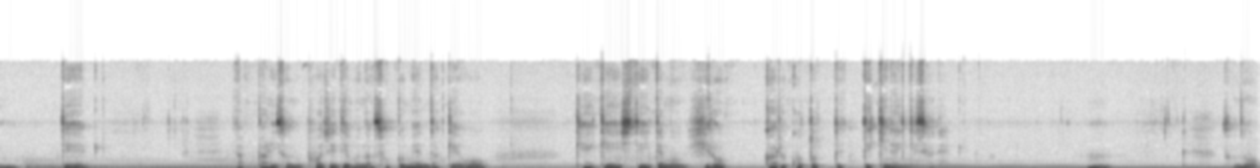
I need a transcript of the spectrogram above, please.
うん、でやっぱりそのポジティブな側面だけを経験していても広がることってできないんですよね。うん、その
